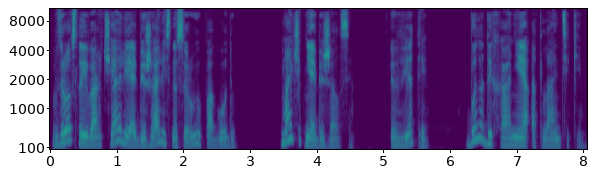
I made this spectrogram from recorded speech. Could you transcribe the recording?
Взрослые ворчали и обижались на сырую погоду. Мальчик не обижался. В ветре было дыхание Атлантики.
